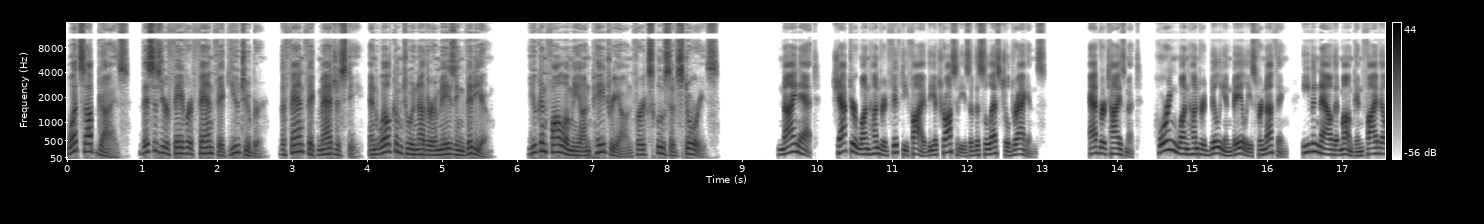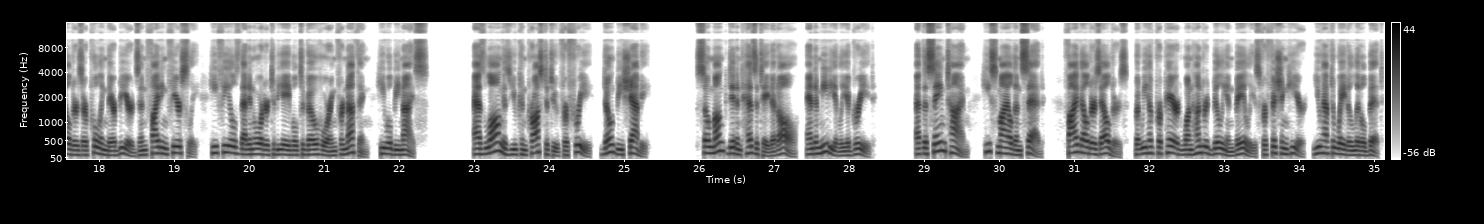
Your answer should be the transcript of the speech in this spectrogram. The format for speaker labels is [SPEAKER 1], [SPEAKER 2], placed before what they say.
[SPEAKER 1] What's up guys, this is your favorite fanfic YouTuber, the Fanfic Majesty, and welcome to another amazing video. You can follow me on Patreon for exclusive stories.
[SPEAKER 2] 9 et. Chapter 155 The Atrocities of the Celestial Dragons. Advertisement. Whoring 100 billion Baileys for nothing, even now that Monk and five elders are pulling their beards and fighting fiercely, he feels that in order to be able to go whoring for nothing, he will be nice. As long as you can prostitute for free, don't be shabby. So Monk didn't hesitate at all, and immediately agreed. At the same time, he smiled and said, Five elders elders, but we have prepared 100 billion Baileys for fishing here, you have to wait a little bit.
